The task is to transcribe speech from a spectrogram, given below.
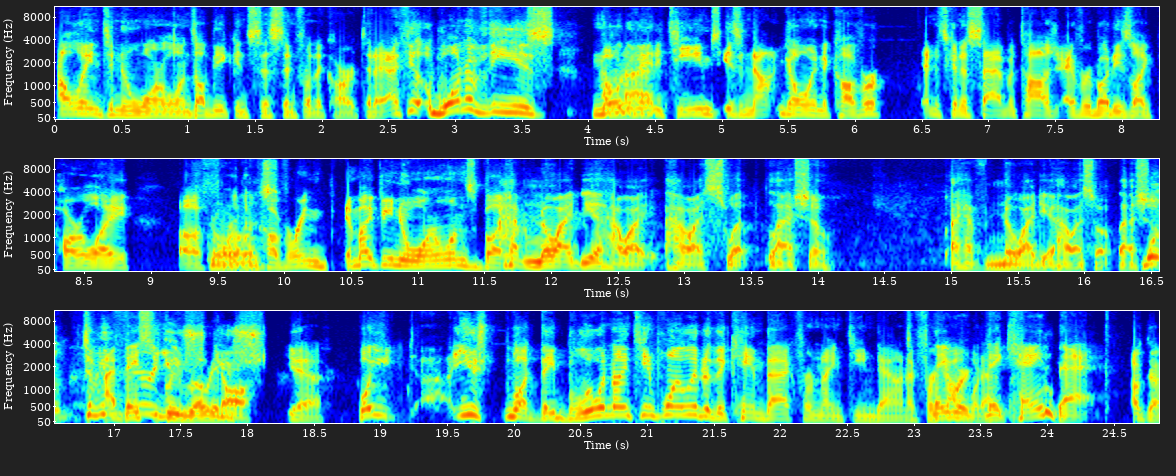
I'll lean to New Orleans. I'll be consistent for the card today. I feel one of these motivated teams is not going to cover, and it's going to sabotage everybody's like parlay uh, for the covering. It might be New Orleans, but I have no idea how I how I swept last show. I have no idea how I swept last show. well, to be I fair, basically sh- wrote it off. yeah. Well, you, uh, you what? They blew a 19 point lead, or they came back from 19 down. I forgot they were what they happened. came back Okay.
